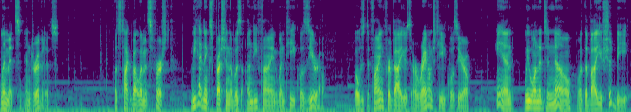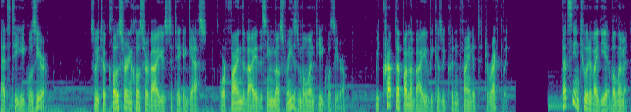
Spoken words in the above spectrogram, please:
limits and derivatives. Let's talk about limits first. We had an expression that was undefined when t equals 0, but was defined for values around t equals 0, and we wanted to know what the value should be at t equals 0. So we took closer and closer values to take a guess, or find the value that seemed most reasonable when t equals 0. We crept up on the value because we couldn't find it directly. That's the intuitive idea of a limit.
